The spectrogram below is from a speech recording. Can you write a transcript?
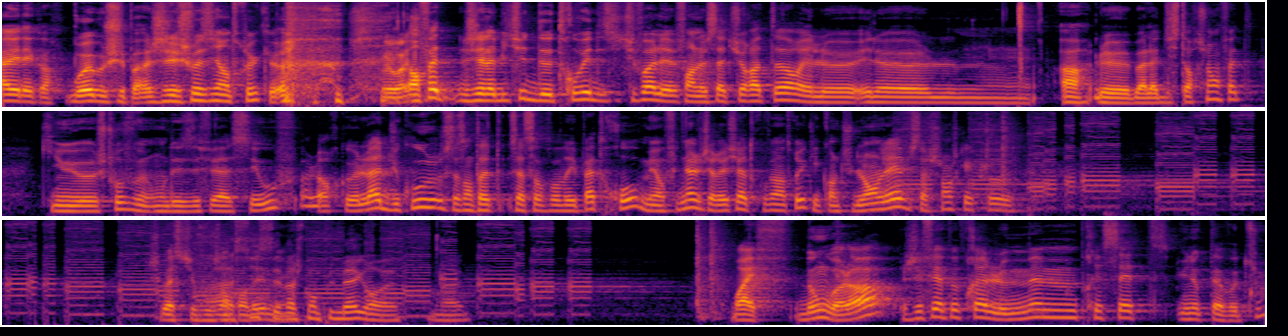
Ah oui, d'accord. Ouais, bah, je sais pas, j'ai choisi un truc. Ouais, En fait, j'ai l'habitude de trouver, des, tu vois, le, enfin, le saturateur et le, et le, le- ah, le, bah, la distorsion en fait, qui euh, je trouve ont des effets assez ouf. Alors que là, du coup, ça s'entendait, ça s'entendait pas trop, mais au final, j'ai réussi à trouver un truc et quand tu l'enlèves, ça change quelque chose. Je sais pas si vous Ah, entendez. si, c'est vachement plus maigre, ouais. ouais. Bref, donc voilà, j'ai fait à peu près le même preset une octave au-dessus.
